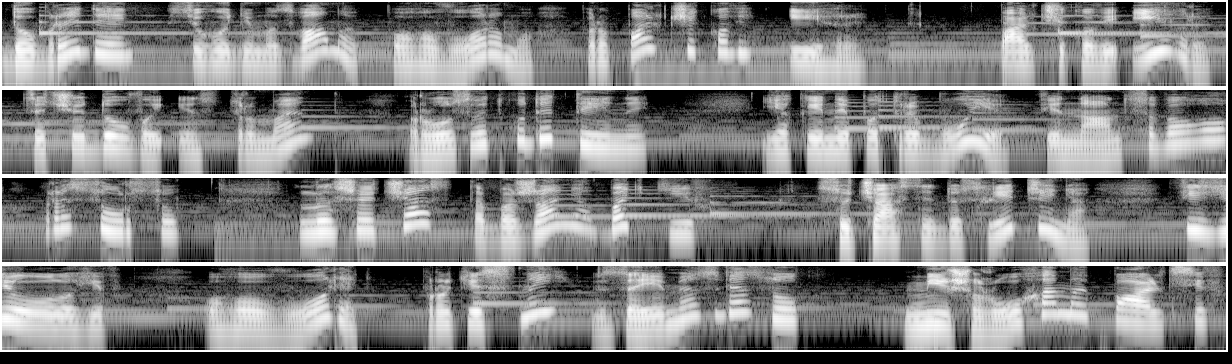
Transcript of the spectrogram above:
Добрий день! Сьогодні ми з вами поговоримо про пальчикові ігри. Пальчикові ігри це чудовий інструмент розвитку дитини, який не потребує фінансового ресурсу, лише час та бажання батьків. Сучасні дослідження фізіологів говорять про тісний взаємозв'язок між рухами пальців,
